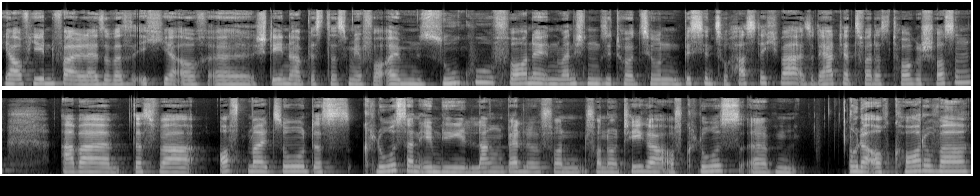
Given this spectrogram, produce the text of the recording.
Ja, auf jeden Fall. Also was ich hier auch äh, stehen habe, ist, dass mir vor allem Suku vorne in manchen Situationen ein bisschen zu hastig war. Also der hat ja zwar das Tor geschossen, aber das war oftmals so, dass Klos dann eben die langen Bälle von, von Ortega auf Klos ähm, oder auch Cordova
